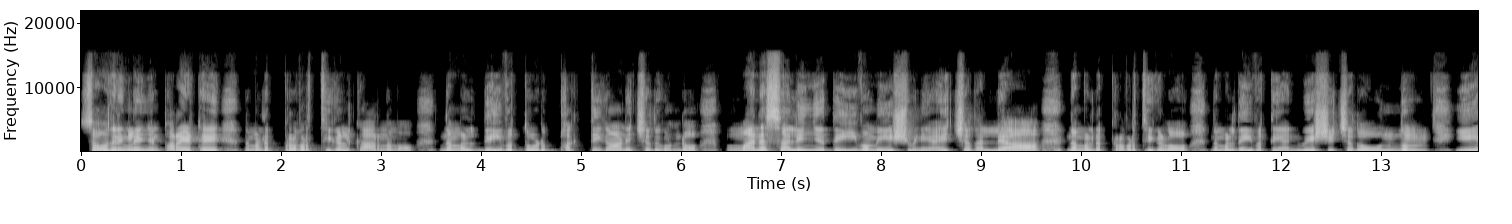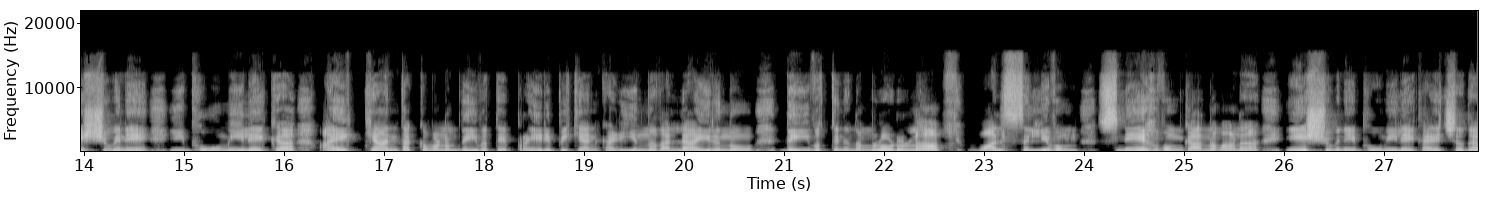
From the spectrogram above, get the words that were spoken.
സഹോദരങ്ങളെ ഞാൻ പറയട്ടെ നമ്മളുടെ പ്രവൃത്തികൾ കാരണമോ നമ്മൾ ദൈവത്തോട് ഭക്തി കാണിച്ചതുകൊണ്ടോ മനസ്സലിഞ്ഞ് ദൈവം യേശുവിനെ അയച്ചതല്ല. നമ്മളുടെ പ്രവൃത്തികളോ നമ്മൾ ദൈവത്തെ അന്വേഷിച്ചതോ ഒന്നും യേശുവിനെ ഈ ഭൂമിയിലേക്ക് അയക്കാൻ തക്കവണ്ണം ദൈവത്തെ പ്രേരിപ്പിക്കാൻ കഴിയുന്നതല്ലായിരുന്നു. ദൈവത്തിന് നമ്മളോടുള്ള വാത്സല്യവും സ്നേഹവും കാരണമാണ് യേശുവിനെ ഭൂമിയിലേക്ക് അയച്ചത്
